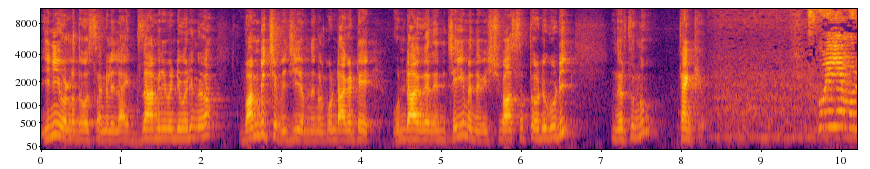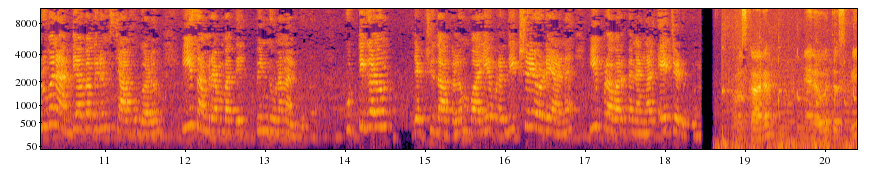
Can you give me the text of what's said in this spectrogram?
ഇനിയുള്ള ദിവസങ്ങളിൽ ആ എക്സാമിന് വേണ്ടി ഒരുങ്ങുക. വമ്പിച്ച വിജയം നിങ്ങൾക്കുണ്ടാകട്ടെ ഉണ്ടാകുക തന്നെ ചെയ്യുമെന്ന വിശ്വാസത്തോടു കൂടി നിർത്തുന്നു. താങ്ക് യു സ്കൂളിലെ മുഴുവൻ അധ്യാപകരും സ്റ്റാഫുകളും ഈ സംരംഭത്തിൽ പിന്തുണ നൽകുന്നു. കുട്ടികളും രക്ഷിതാക്കളും വലിയ പ്രതീക്ഷയോടെയാണ് ഈ പ്രവർത്തനങ്ങൾ ഏറ്റെടുക്കുന്നത്. നമസ്കാരം. ഞാൻ Rohit S P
